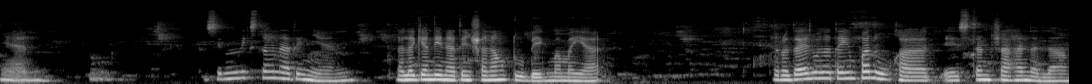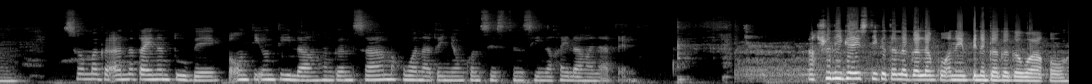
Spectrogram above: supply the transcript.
Yan. Kasi mix lang natin yan. Lalagyan din natin siya ng tubig mamaya. Pero dahil wala tayong panukat, is tansyahan na lang. So mag-add na tayo ng tubig, paunti-unti lang hanggang sa makuha natin yung consistency na kailangan natin. Actually guys, di ko talaga alam kung ano yung pinagagagawa ko.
